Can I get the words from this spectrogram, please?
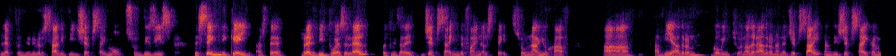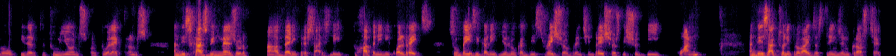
lepton universality J/psi mode. So this is the same decay as the red B2SLL, but with a J/psi in the final state. So now you have uh, a B hadron going to another hadron and a J/psi, and this J/psi can go either to two muons or two electrons. And this has been measured uh, very precisely to happen in equal rates. So basically, if you look at this ratio of branching ratios, this should be one. And this actually provides a stringent cross-check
